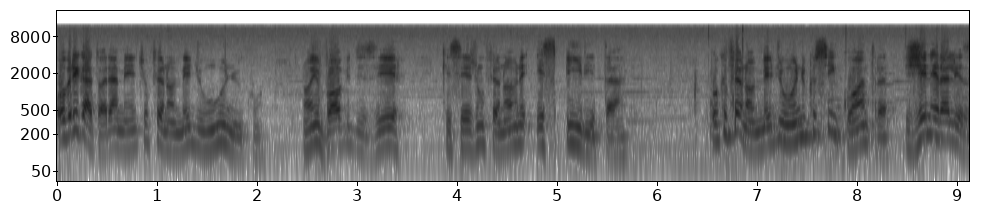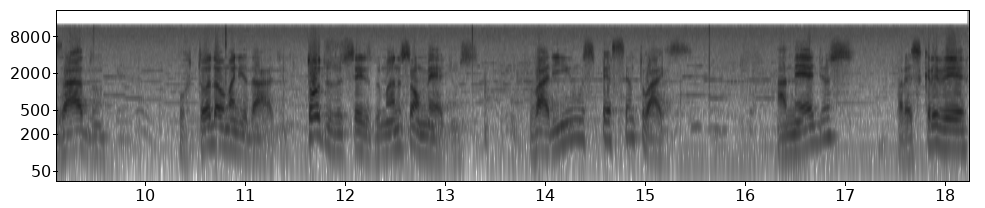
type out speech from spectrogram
obrigatoriamente o fenômeno mediúnico não envolve dizer que seja um fenômeno espírita, porque o fenômeno mediúnico se encontra generalizado por toda a humanidade. Todos os seres humanos são médiums. Variam os percentuais. Há médiums para escrever,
